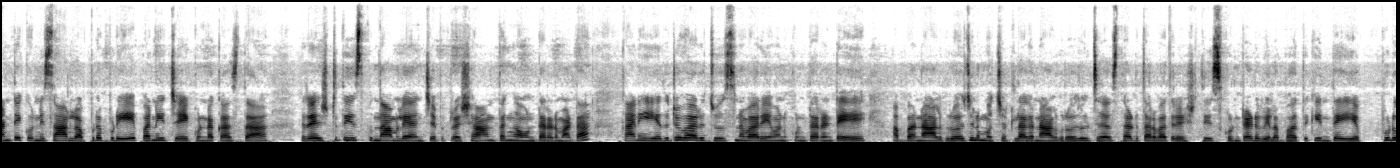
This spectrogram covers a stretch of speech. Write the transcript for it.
అంటే కొన్నిసార్లు అప్పుడప్పుడు ఏ పని చేయకుండా కాస్త రెస్ట్ తీసుకుందాంలే అని చెప్పి ప్రశాంతంగా ఉంటారనమాట కానీ ఎదుటివారు చూసిన వారు ఏమనుకుంటారంటే అబ్బా నాలుగు రోజులు ముచ్చట్లాగా నాలుగు రోజులు చేస్తాడు తర్వాత రెస్ట్ తీసుకుంటాడు వీళ్ళ బతికి ఇంతే ఎప్పుడు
